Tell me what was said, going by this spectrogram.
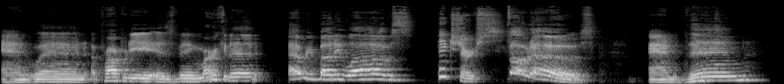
And when a property is being marketed, everybody loves pictures, photos. And then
